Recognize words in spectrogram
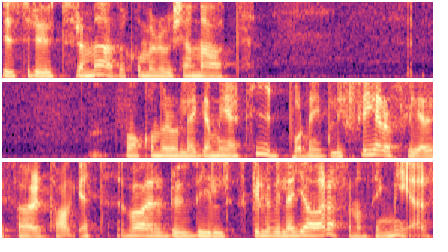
hur ser det ut framöver? Kommer du att känna att... Vad kommer du att lägga mer tid på? Det blir fler och fler i företaget. Vad är det du vill, skulle vilja göra för någonting mer?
